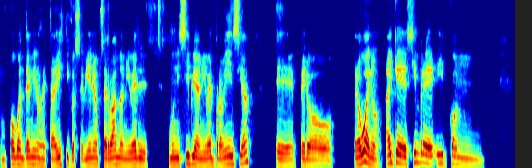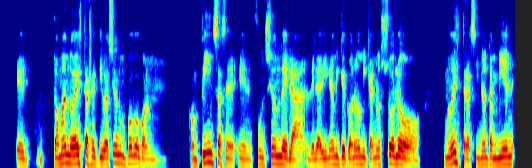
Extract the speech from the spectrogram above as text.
un poco en términos estadísticos, se viene observando a nivel municipio a nivel provincia, pero, pero bueno, hay que siempre ir con tomando esta reactivación un poco con, pinzas en, función de la, dinámica económica, no solo nuestra, sino también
